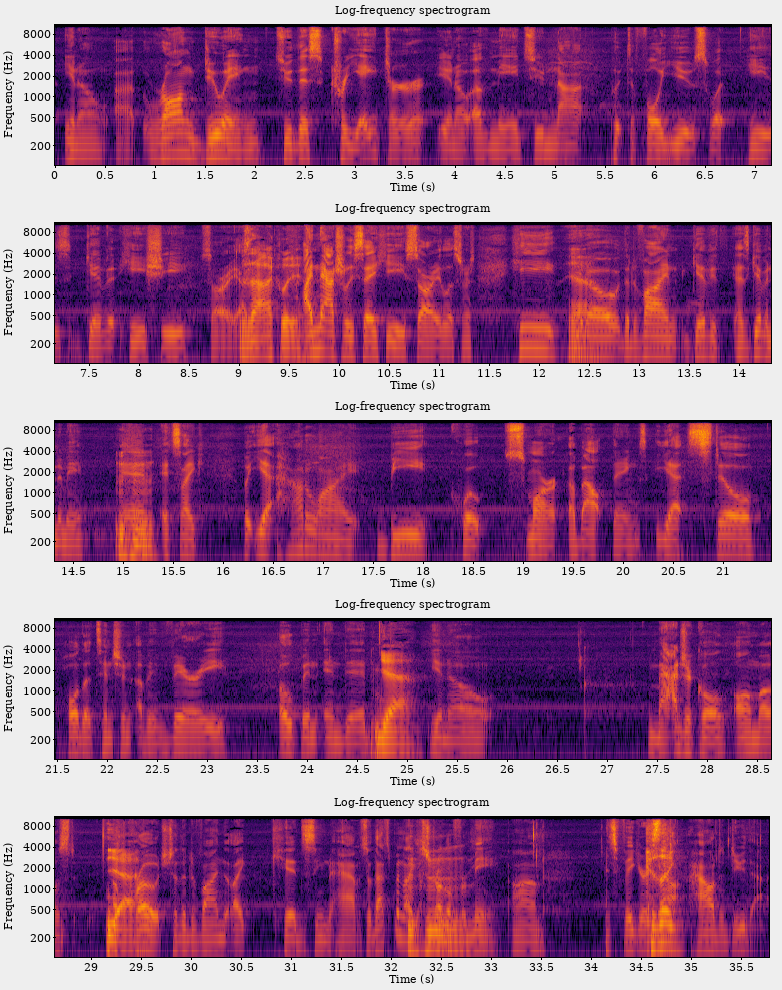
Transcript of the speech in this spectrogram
you know, uh, wrongdoing to this creator, you know, of me to not put to full use what he's given he she sorry Exactly. I, naturally say he sorry listeners he Yeah. you know the divine give has given to me Mm-hmm. and it's like but yet how do I be quote smart about things yet still hold attention of a very open-ended yeah. you know magical almost Yeah. Mm-hmm. approach to the divine that like kids seem to have so that's been like a struggle for me um it's figuring out like- how to do that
